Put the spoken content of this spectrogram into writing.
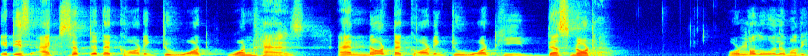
it is accepted according to what one has and not according to what he does not have. ഉള്ളതുപോലെ മതി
